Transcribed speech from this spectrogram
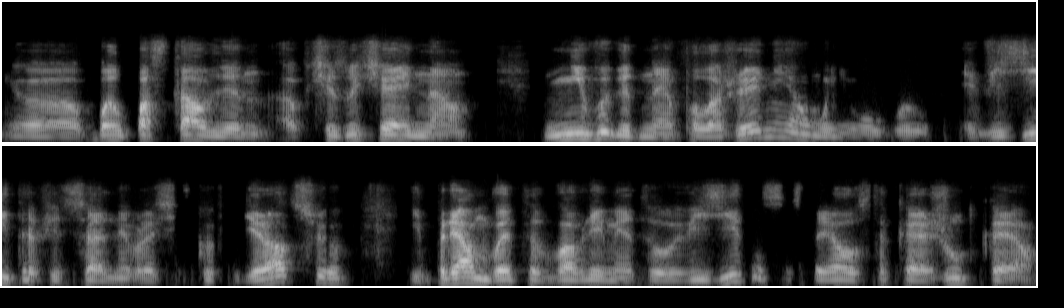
э, был поставлен в чрезвычайно невыгодное положение, у него был визит официальный в Российскую Федерацию, и прямо в это, во время этого визита состоялась такая жуткая э,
